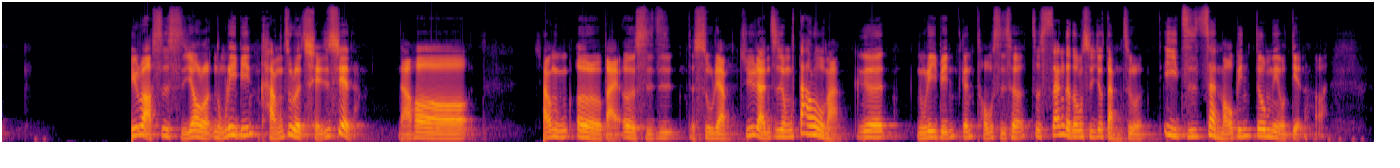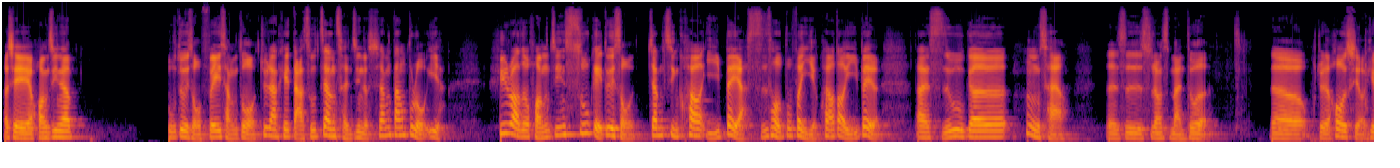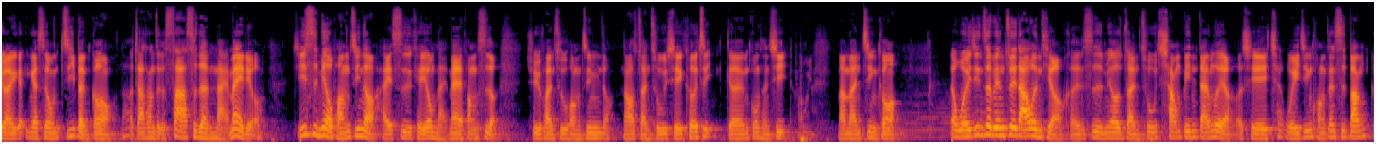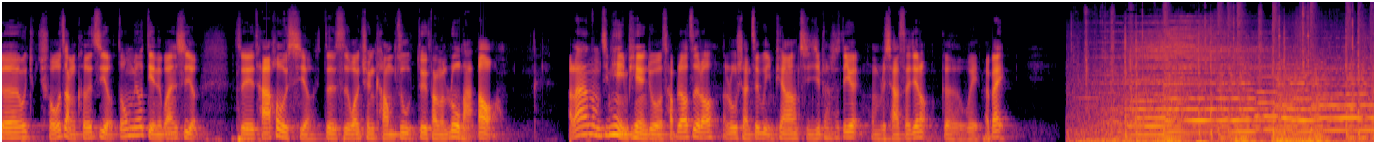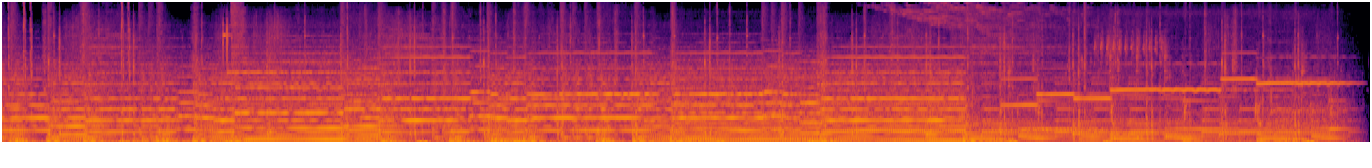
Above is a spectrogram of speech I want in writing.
Hira 是使用了奴隶兵扛住了前线，然后强弩二百二十只的数量，居然是用大落马、跟奴隶兵、跟投石车这三个东西就挡住了，一支战矛兵都没有点啊！而且黄金呢，出对手非常多，居然可以打出这样成绩的，相当不容易啊！Hira 的黄金输给对手将近快要一倍啊，石头部分也快要到一倍了，但食物跟木材啊。但是数量是蛮多的，那我觉得后期哦，Hira 应该应该是用基本功，然后加上这个萨斯的买卖流，即使没有黄金哦，还是可以用买卖的方式哦，去换出黄金的，然后转出一些科技跟工程器啊，慢慢进攻哦。那围巾这边最大问题哦，可能是没有转出枪兵单位啊，而且围巾狂战士帮跟酋长科技哦都没有点的关系哦，所以他后期哦真的是完全扛不住对方的落马豹。好啦，那么今天影片就差不多到这喽。那如果喜欢这部影片啊，请记得刷订阅。我们就下次再见喽，各位，拜拜。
